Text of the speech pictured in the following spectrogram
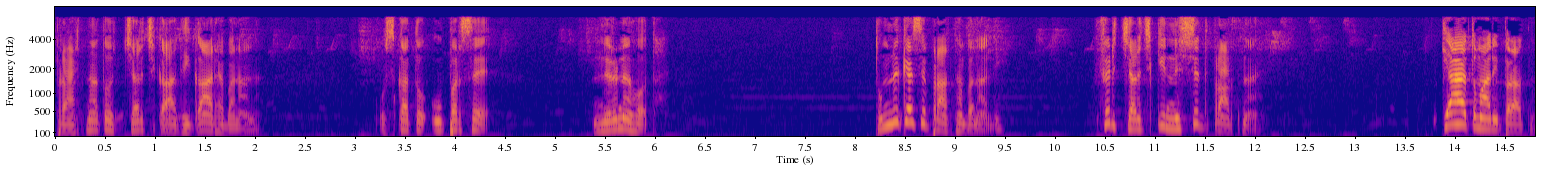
प्रार्थना तो चर्च का अधिकार है बनाना। उसका तो ऊपर से निर्णय होता है। तुमने कैसे प्रार्थना बना ली? फिर चर्च की निश्चित प्रार्थना है। क्या है तुम्हारी प्रार्थना?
